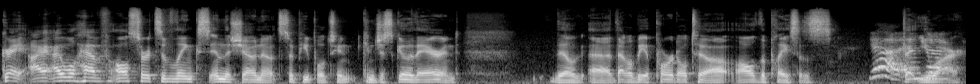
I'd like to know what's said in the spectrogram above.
Great. I, I will have all sorts of links in the show notes so people can, can just go there and they'll uh, that'll be a portal to all, all the places Yeah, that and you uh, are.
